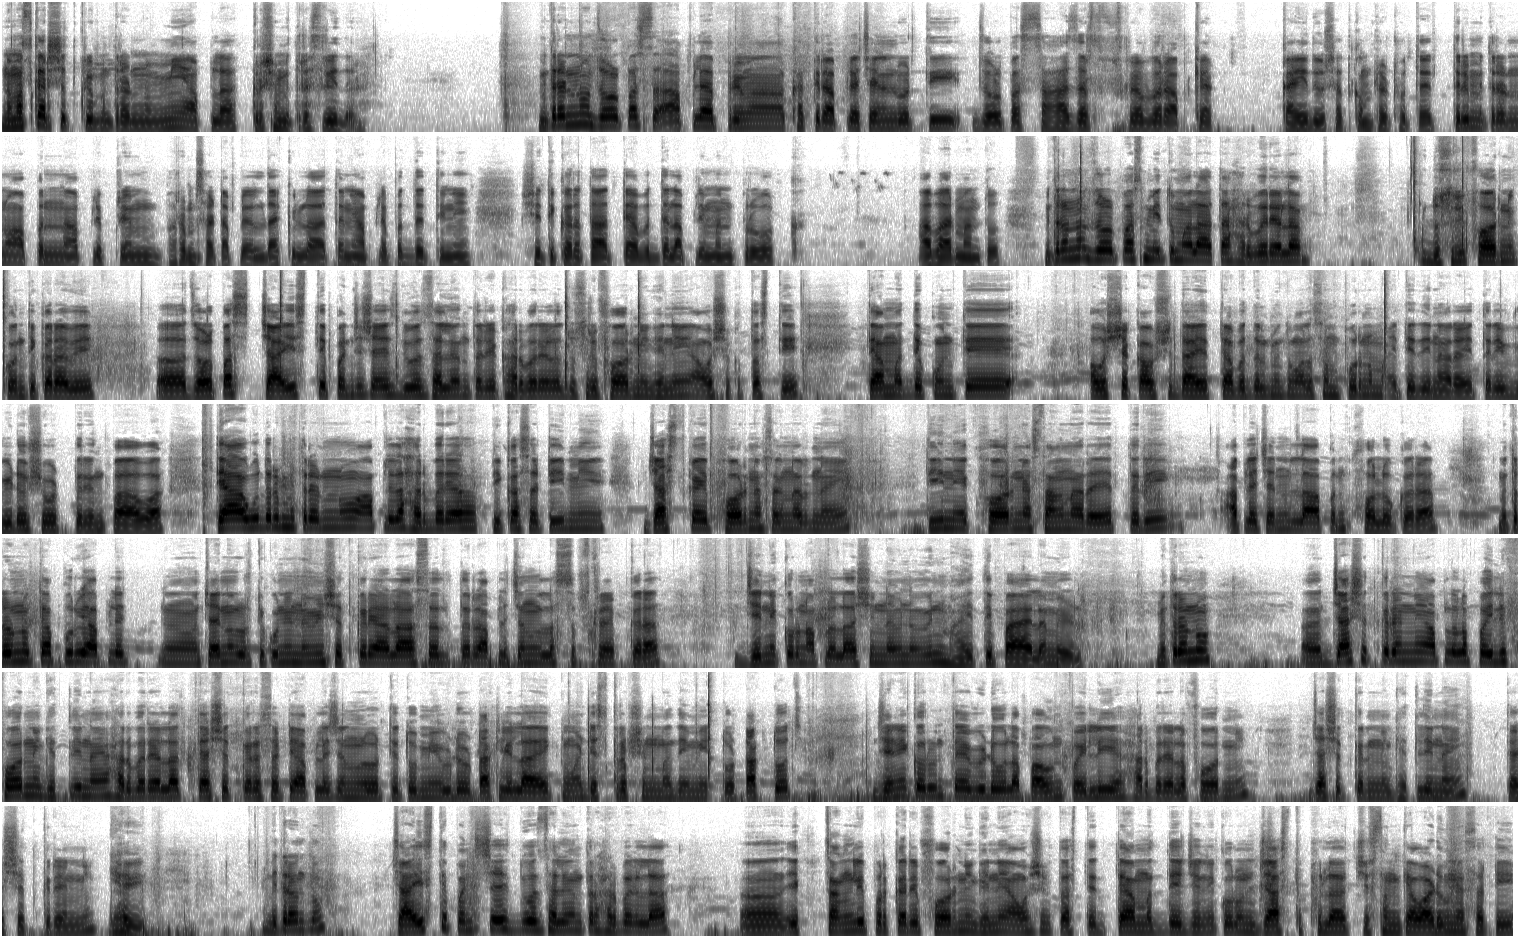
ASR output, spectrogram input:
नमस्कार शेतकरी मित्रांनो मी आपला कृषी मित्र श्रीधर. मित्रांनो जवळपास आपल्या प्रेमा खातीर आपल्या चॅनलवरती जवळपास सहा हजार सबस्क्रायबर अख्ख्या काही दिवसात कंप्लीट होत आहेत. तरी मित्रांनो आपण आपले प्रेम भरमसाठ आपल्याला दाखविलं आहात आणि आपल्या पद्धतीने शेती करत आहात त्याबद्दल आपले मनपूर्वक आभार मानतो. मित्रांनो जवळपास मी तुम्हाला आता हरभऱ्याला दुसरी फवारणी कोणती करावी जवळपास चाळीस ते पंचेचाळीस दिवस झाल्यानंतर एक हरभऱ्याला दुसरी फवारणी घेणे आवश्यक असते. त्यामध्ये कोणते आवश्यक औषधं आहेत त्याबद्दल मी तुम्हाला संपूर्ण माहिती देणार आहे. तरी व्हिडिओ शेवटपर्यंत पाहावा. त्या अगोदर मित्रांनो आपल्याला हरभऱ्या पिकासाठी मी जास्त काही फवारण्या सांगणार नाही. तीन एक फवारण्या सांगणार आहे. तरी आपल्या चॅनलला आपण फॉलो करा. मित्रांनो त्यापूर्वी आपल्या चॅनलवरती कोणी नवीन शेतकरी आला असेल तर आपल्या चॅनलला सबस्क्राईब करा. जेणेकरून आपल्याला अशी नवीन नवीन माहिती पाहायला मिळेल. मित्रांनो ज्या शेतकऱ्यांनी आपल्याला पहिली फवारणी घेतली नाही हरभऱ्याला त्या शेतकऱ्यासाठी आपल्या चॅनलवरती तो मी व्हिडिओ टाकलेला आहे किंवा डिस्क्रिप्शनमध्ये मी तो टाकतोच. जेणेकरून त्या व्हिडिओला पाहून पहिली हरभऱ्याला फवारणी ज्या शेतकऱ्यांनी घेतली नाही त्या शेतकऱ्यांनी घ्यावी. मित्रांनो चाळीस ते पंचेचाळीस दिवस झाल्यानंतर हरभऱ्याला एक चांगली प्रकारे फवारणी घेणे आवश्यक असते. त्यामध्ये जेणेकरून जास्त फुलाची संख्या वाढवण्यासाठी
